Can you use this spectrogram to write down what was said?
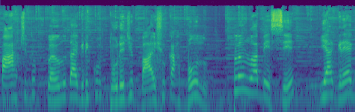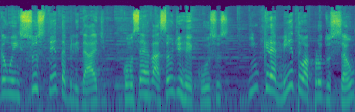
parte do Plano da Agricultura de Baixo Carbono, Plano ABC, e agregam em sustentabilidade, conservação de recursos, incrementam a produção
